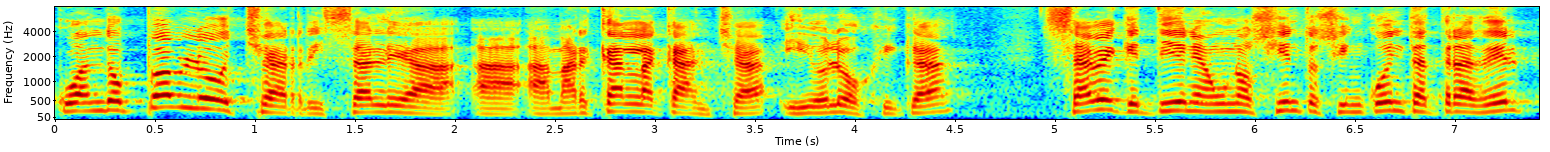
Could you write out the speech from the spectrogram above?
cuando Pablo Charri sale a, marcar la cancha ideológica, sabe que tiene a unos 150 atrás de él.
